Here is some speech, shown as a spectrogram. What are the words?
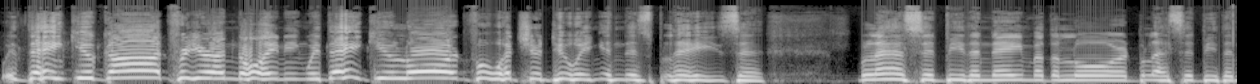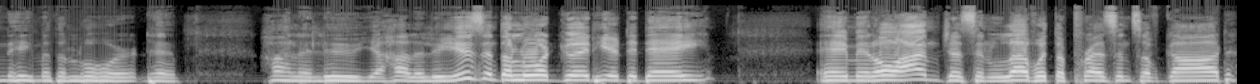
We thank you, God, for your anointing. We thank you, Lord, for what you're doing in this place. Blessed be the name of the Lord. Blessed be the name of the Lord. Hallelujah, hallelujah. Isn't the Lord good here today? Amen. Oh, I'm just in love with the presence of God.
